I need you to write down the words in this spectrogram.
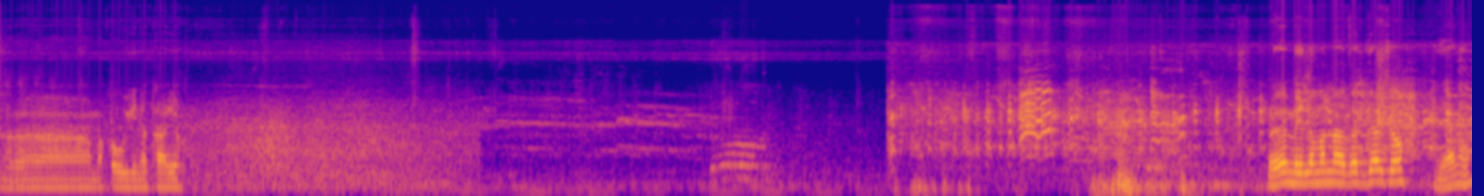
para makauwi na tayo. Eh, may laman na agad guys, oh. Yan, oh.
